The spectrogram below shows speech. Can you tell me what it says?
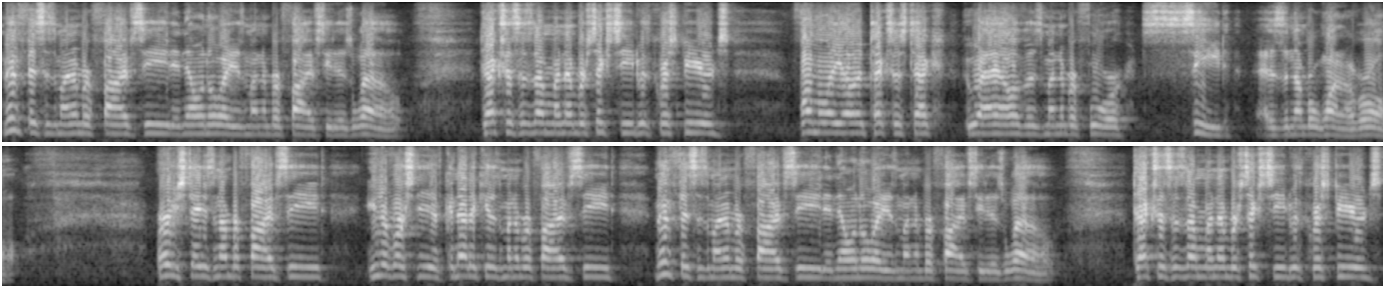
Memphis is my number five seed. And Illinois is my number five seed as well. Texas is my number six seed with Chris Beards, formerly owned at Texas Tech, who I have as my number four seed as the number one overall. Murray State is the number five seed. University of Connecticut is my number five seed. Memphis is my number five seed. And Illinois is my number five seed as well. Texas is my number six seed with Chris Beards,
